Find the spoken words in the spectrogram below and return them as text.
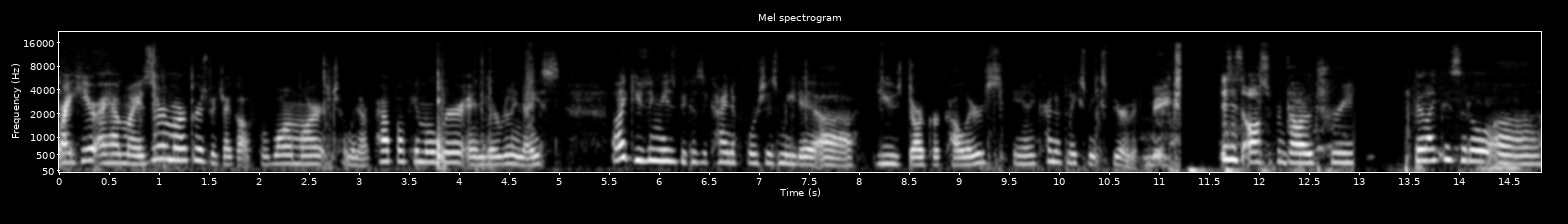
Right here, I have my Azura markers, which I got for Walmart when our Papa came over, and they're really nice. I like using these because it kind of forces me to uh, use darker colors and kind of makes me experiment. Makes. This is also from Dollar Tree. They're like these little uh,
